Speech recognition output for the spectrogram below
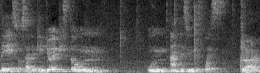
de eso, o sea, de que yo he visto un, un antes y un después. Claro.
